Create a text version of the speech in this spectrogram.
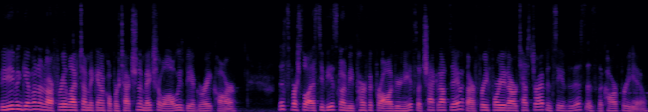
We've even given it our free lifetime mechanical protection to make sure it will always be a great car. This versatile SUV is going to be perfect for all of your needs, so check it out today with our free 48-hour test drive and see if this is the car for you.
